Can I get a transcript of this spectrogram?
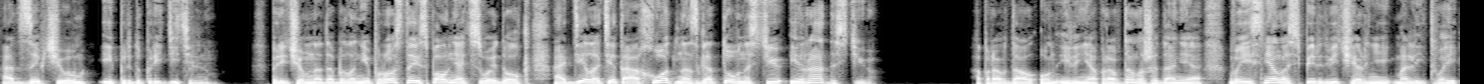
отзывчивым и предупредительным. Причем надо было не просто исполнять свой долг, а делать это охотно, с готовностью и радостью. Оправдал он или не оправдал ожидания, выяснялось перед вечерней молитвой,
